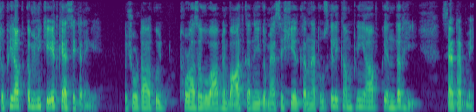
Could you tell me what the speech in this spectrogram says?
तो फिर आप कम्युनिकेट कैसे करेंगे? कोई छोटा, कोई थोड़ा सा आपने बात करनी है, कोई मैसेज शेयर करना है तो उसके लिए कंपनी आपके अंदर ही सेटअप में,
